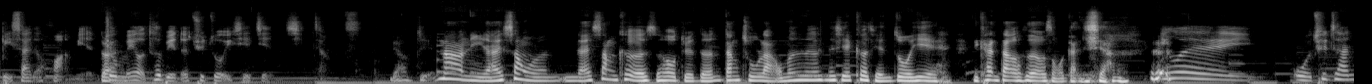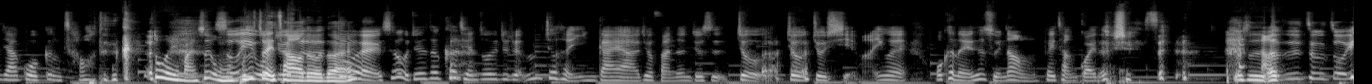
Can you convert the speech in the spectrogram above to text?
比赛的画面，就没有特别的去做一些剪辑这样子。了解。那你来上我们，你来上课的时候，觉得当初啦，我们那那些课前作业，你看到的时候有什么感想？因为。我去参加过更超的课，对嘛？所以我们不是最超，对不对？对，所以我觉得这课前作业就觉得，嗯，就很应该啊，就反正就是就就就写嘛，因为我可能也是属于那种非常乖的学生，就是 老师出作业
